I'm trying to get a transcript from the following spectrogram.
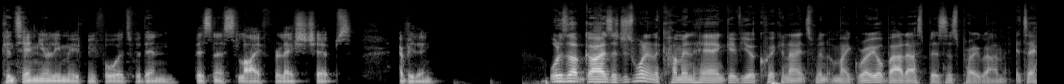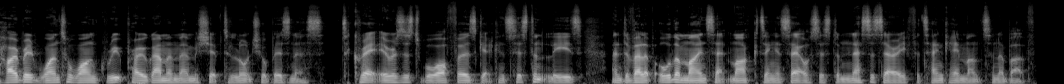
continually moved me forwards within business, life, relationships, everything. What is up, guys? I just wanted to come in here and give you a quick announcement of my Grow Your Badass Business program. It's a hybrid one to one group program and membership to launch your business to create irresistible offers, get consistent leads, and develop all the mindset, marketing, and sales system necessary for 10K months and above.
